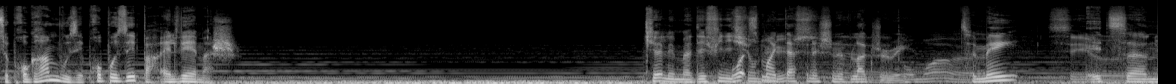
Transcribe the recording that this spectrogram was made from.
Ce programme vous est proposé par LVMH. Quelle est ma définition What's du my luxe definition of Euh, luxury? pour moi, euh, To me, c'est, it's euh, um, un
